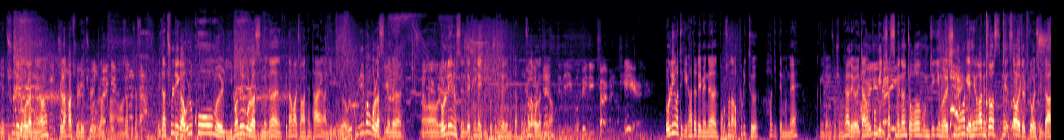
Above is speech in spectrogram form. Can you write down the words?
예, 출리를 골랐네요. 블랑카 출리, 출리 블랑카. 어, 나쁘지 않다. 일단 출리가 울콤을 2번을 골랐으면은 그나마 저한테는 다행한 일이고요. 울콤 1번 골랐으면은 어, 롤링을 쓰는데 굉장히 좀 조심해야 됩니다. 봉소나 골랐네요. 롤링 어택이 가드되면은 봉소나가 프리트 하기 때문에 굉장히 조심해야 돼요. 일단 울콤 게이지 찼으면은 조금 움직임을 신중하게 해가면서 해- 싸워야 될 필요가 있습니다.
